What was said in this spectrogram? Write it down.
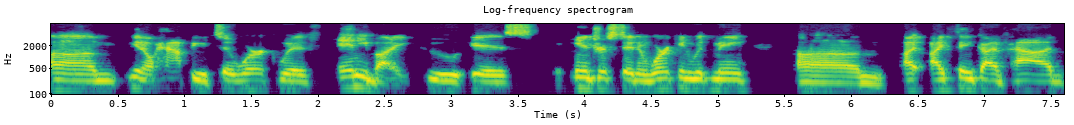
um, you know, happy to work with anybody who is interested in working with me. Um, I, I think I've had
